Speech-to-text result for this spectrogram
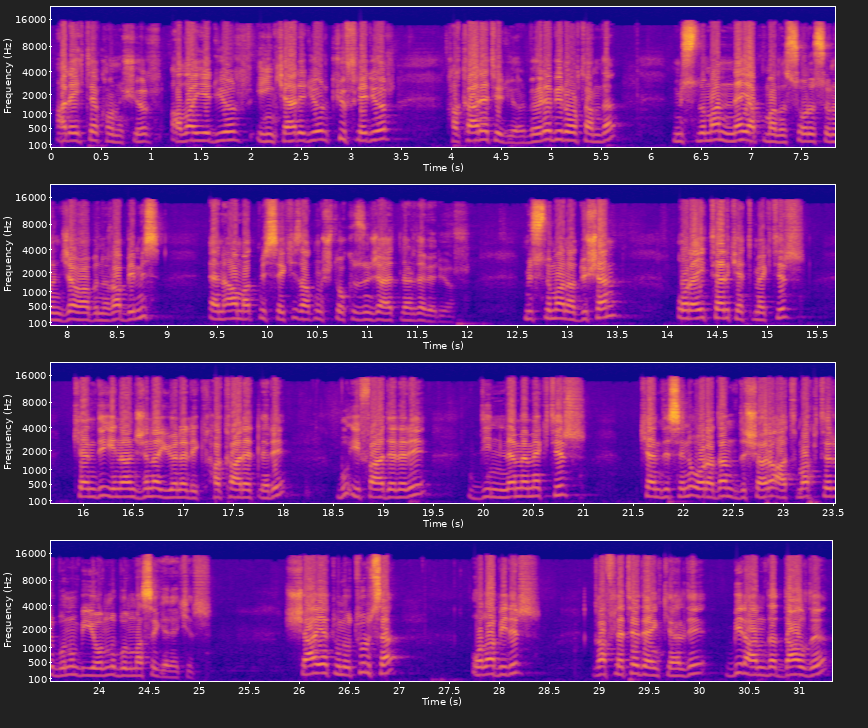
aleyhte konuşuyor, alay ediyor, inkar ediyor, küfrediyor, hakaret ediyor. Böyle bir ortamda Müslüman ne yapmalı sorusunun cevabını Rabbimiz En'am 68-69. ayetlerde veriyor. Müslümana düşen orayı terk etmektir. Kendi inancına yönelik hakaretleri, bu ifadeleri dinlememektir. Kendisini oradan dışarı atmaktır. Bunun bir yolunu bulması gerekir. Şayet unutursa olabilir gaflete denk geldi. Bir anda daldı.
